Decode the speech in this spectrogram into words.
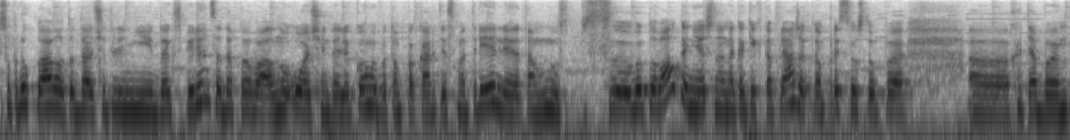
супруг плавал туда чуть ли не до Xperience доплывал, ну очень далеко, мы потом по карте смотрели, там, ну, с- выплывал, конечно, на каких-то пляжах, там просил, чтобы хотя бы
